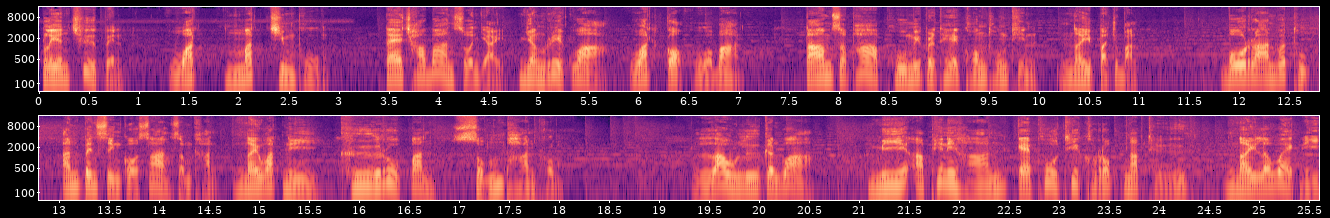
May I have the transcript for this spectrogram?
เปลี่ยนชื่อเป็น วัดมัดชิมภูมิ แต่ชาวบ้านส่วนใหญ่ยังเรียกว่า วัดเกาะหัวบ้าน ตามสภาพภูมิประเทศของท้องถิ่นในปัจจุบัน โบราณวัตถุอันเป็นสิ่งก่อสร้างสำคัญในวัดนี้คือรูปปั้นสมภารพรหมเล่าลือกันว่า มีอภินิหารแก่ผู้ที่เคารพนับถือในละแวกนี้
